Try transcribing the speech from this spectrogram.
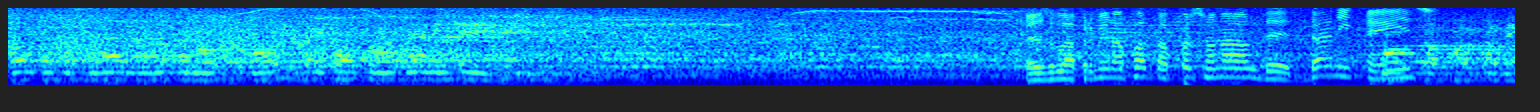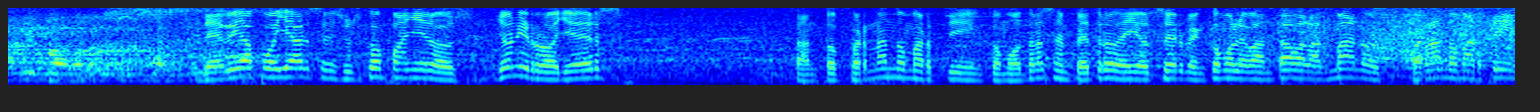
Falta personal del número 94, Danny Ainge. Es la primera falta personal de Danny Ainge. Otra falta de equipo de los Celtics. Debe apoyarse en sus compañeros Johnny Rogers. Tanto Fernando Martín como Drasen Petrov. Y observen cómo levantaba las manos Fernando Martín.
